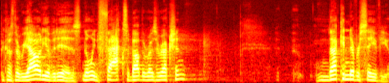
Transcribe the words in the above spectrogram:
Because the reality of it is, knowing facts about the resurrection, that can never save you.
